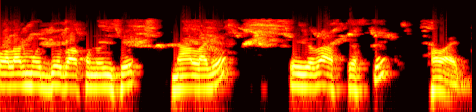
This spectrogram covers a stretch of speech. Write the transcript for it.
গলার মধ্যে বা কোনো ইসে না লাগে, এইভাবে আস্তে আস্তে খাওয়াই দেন।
